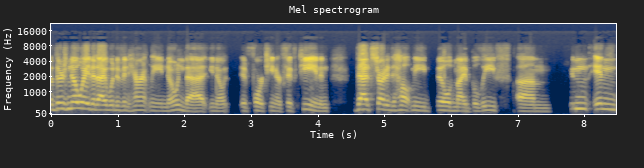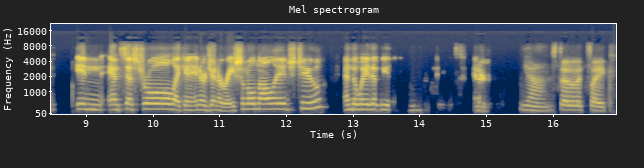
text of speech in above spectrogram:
but there's no way that i would have inherently known that you know at 14 or 15 and that started to help me build my belief um, in in in ancestral like an intergenerational knowledge too and the way that we yeah. So it's like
